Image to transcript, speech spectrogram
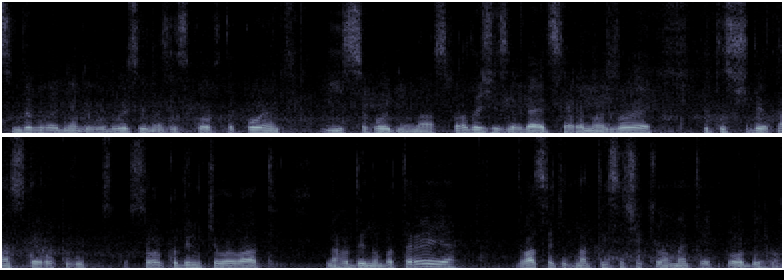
Всім доброго дня, любі друзі, на зв'язку Автопоінт. І сьогодні у нас в продажі з'являється Renault Zoe 2019 року випуску. 41 кВт на годину батарея, 21 тисяча кілометрів пробігу.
